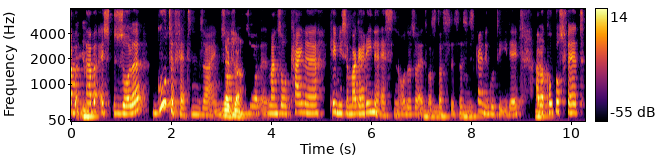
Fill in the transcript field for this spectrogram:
Aber, aber es sollen gute Fetten sein. Ja, klar. So, man soll keine chemische Margarine essen oder so etwas. Das ist, das ist mhm. keine gute Idee. Aber ja. Kokosfett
